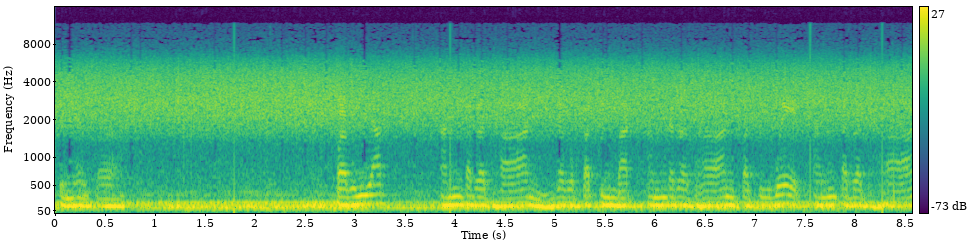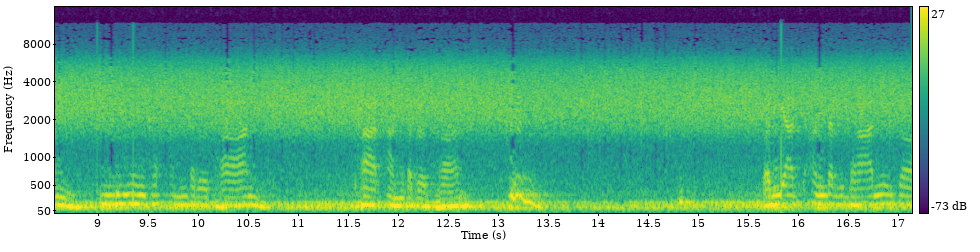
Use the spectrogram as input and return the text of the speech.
เป็นอย่างไรปริยัติอันตรธาน แล้วก็ปฏิบัติอันตรธาน ปฏิเวทอันตรธานลิงคอันตรธานธาตุอันตรธาน ปริยัติอันตรธานนี่ก็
